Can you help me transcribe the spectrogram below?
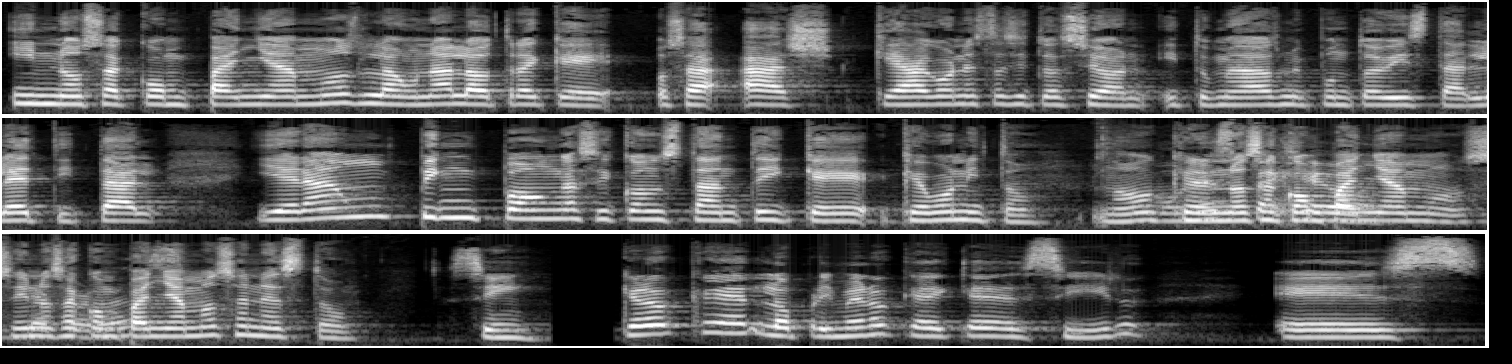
y nos acompañamos la una a la otra que, o sea, Ash, ¿qué hago en esta situación? Y tú me dabas mi punto de vista, Leti, tal. Y era un ping pong así constante y qué, qué bonito, ¿no? Como que nos acompañamos, sí, ¿te nos acuerdas? acompañamos en esto. Sí. Creo que lo primero que hay que decir es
